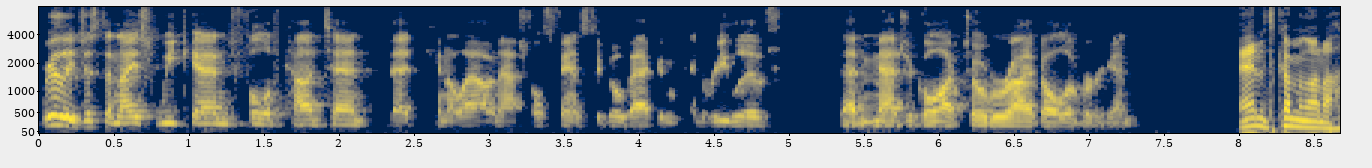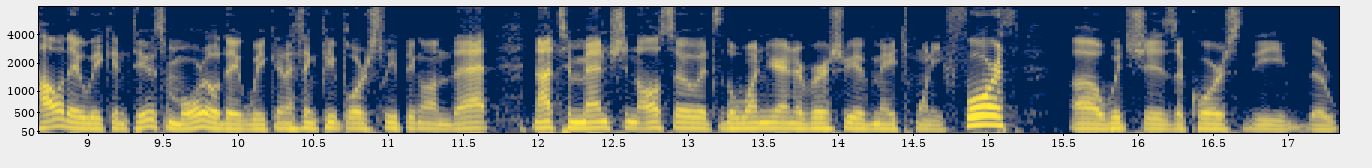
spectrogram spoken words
really, just a nice weekend full of content that can allow Nationals fans to go back and, and relive that magical October ride all over again. And it's coming on a holiday weekend too. It's Memorial Day weekend. I think people are sleeping on that. Not to mention, also, it's the one year anniversary of May 24th, uh, which is, of course, the the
